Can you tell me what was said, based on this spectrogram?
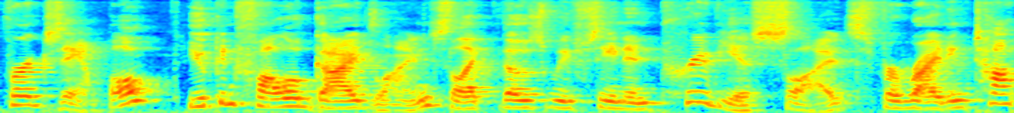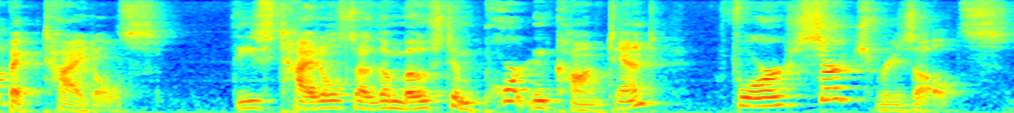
For example, you can follow guidelines like those we've seen in previous slides for writing topic titles. These titles are the most important content for search results.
